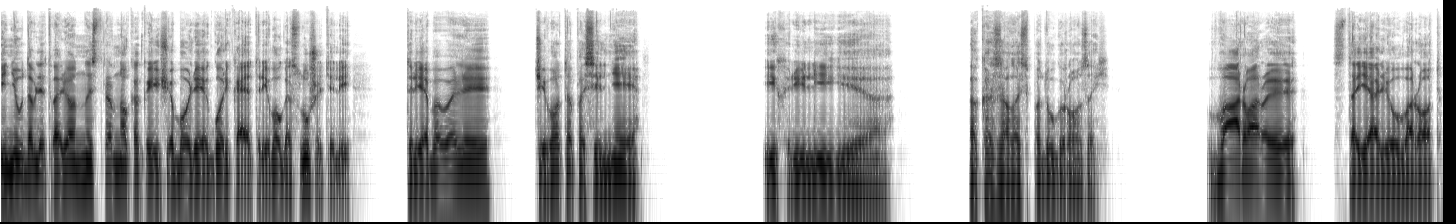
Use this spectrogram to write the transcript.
и неудовлетворенность, равно как и еще более горькая тревога слушателей, требовали чего-то посильнее. Их религия оказалась под угрозой. Варвары стояли у ворот.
